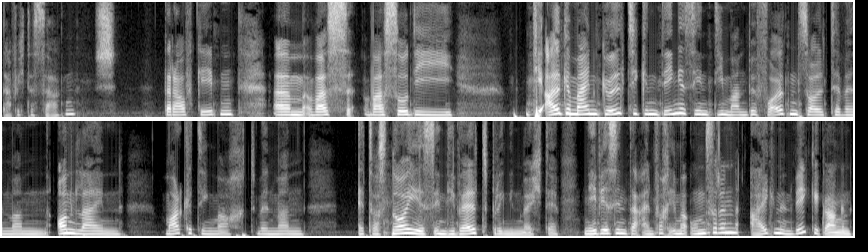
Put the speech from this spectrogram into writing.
darf ich das sagen? darauf geben, ähm, was, was so die, die allgemeingültigen Dinge sind, die man befolgen sollte, wenn man online Marketing macht, wenn man etwas Neues in die Welt bringen möchte. Nee, wir sind da einfach immer unseren eigenen Weg gegangen.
